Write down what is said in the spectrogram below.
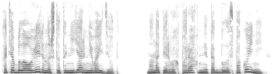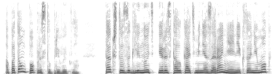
хотя была уверена, что Таньяр не войдет. Но на первых порах мне так было спокойней, а потом попросту привыкла. Так что заглянуть и растолкать меня заранее никто не мог,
